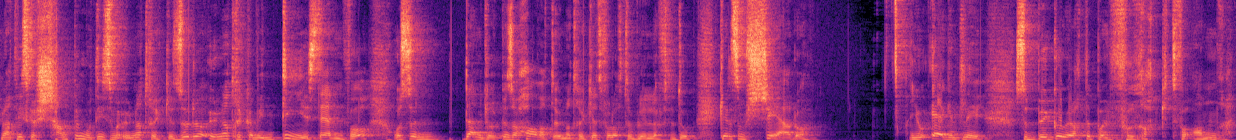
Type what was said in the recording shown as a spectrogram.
med at vi skal kjempe mot de som er undertrykket. Så da undertrykker vi de istedenfor, og så den gruppen som har vært undertrykket, får lov til å bli løftet opp. Hva er det som skjer da? Jo, egentlig så bygger jo dette på en forakt for andre.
